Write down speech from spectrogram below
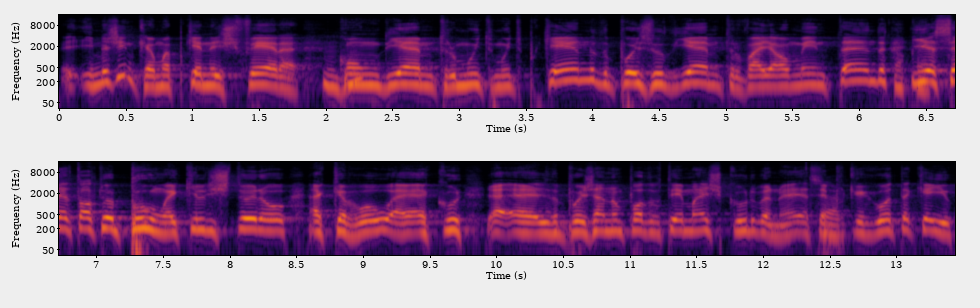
imagino que é uma pequena esfera uhum. com um diâmetro muito, muito pequeno, depois o diâmetro vai aumentando okay. e a certa altura, pum, aquilo estourou, acabou, a, a, a, depois já não pode ter mais curva, não é? Até certo. porque a gota caiu.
